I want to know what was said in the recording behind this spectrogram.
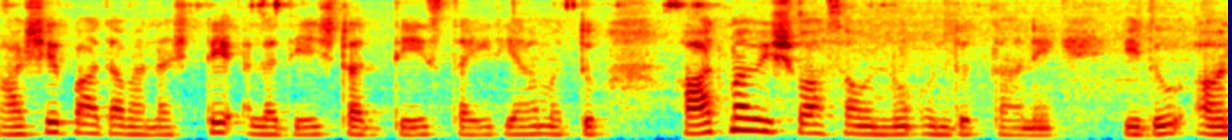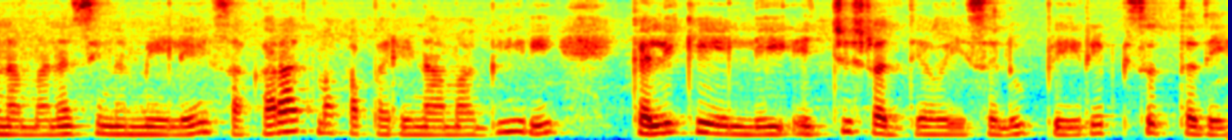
ಆಶೀರ್ವಾದವನ್ನಷ್ಟೇ ಅಲ್ಲದೆ ಶ್ರದ್ಧೆ, ಸ್ಥೈರ್ಯ ಮತ್ತು ಆತ್ಮವಿಶ್ವಾಸವನ್ನು ಹೊಂದುತ್ತಾನೆ. ಇದು ಅವನ ಮನಸ್ಸಿನ ಮೇಲೆ ಸಕಾರಾತ್ಮಕ ಪರಿಣಾಮ ಬೀರಿ ಕಲಿಕೆಯಲ್ಲಿ ಹೆಚ್ಚು ಶ್ರದ್ಧೆ ವಹಿಸಲು ಪ್ರೇರೇಪಿಸುತ್ತದೆ.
